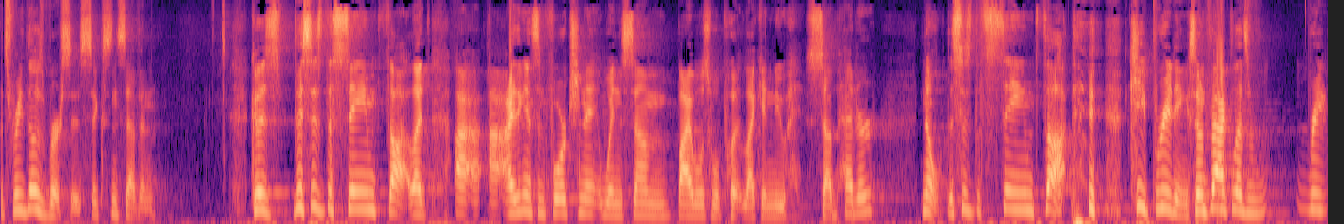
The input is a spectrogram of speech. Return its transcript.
let's read those verses, 6 and 7. Because this is the same thought. Like I, I think it's unfortunate when some Bibles will put like a new subheader. No, this is the same thought. Keep reading. So in fact, let's read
